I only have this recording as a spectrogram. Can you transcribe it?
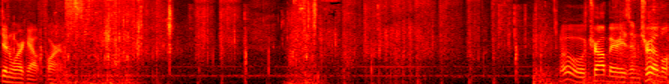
didn't work out for him. Oh, Strawberry's in trouble.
